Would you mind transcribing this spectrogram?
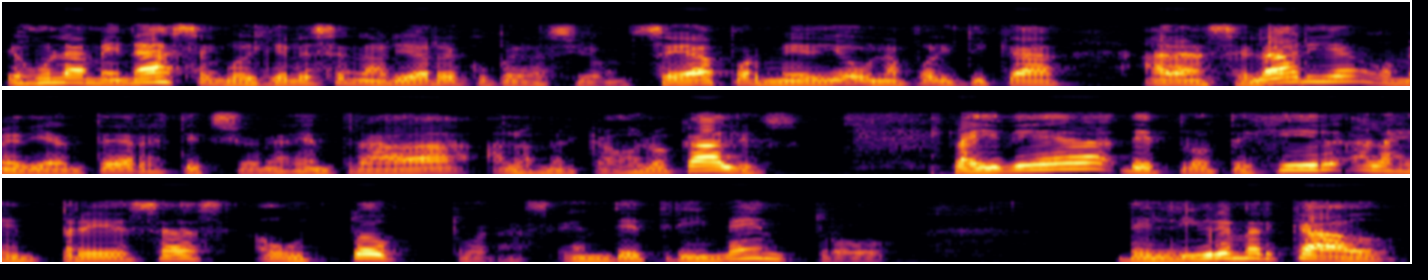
es una amenaza en cualquier escenario de recuperación, sea por medio de una política arancelaria o mediante restricciones de entrada a los mercados locales. La idea de proteger a las empresas autóctonas en detrimento del libre mercado,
